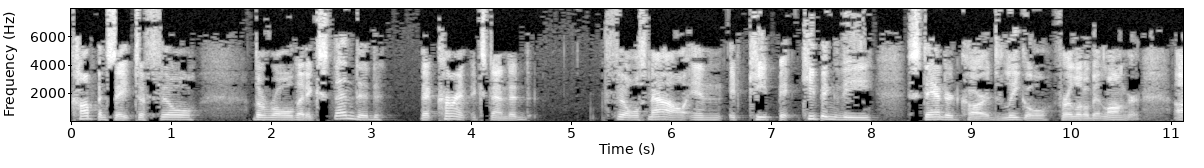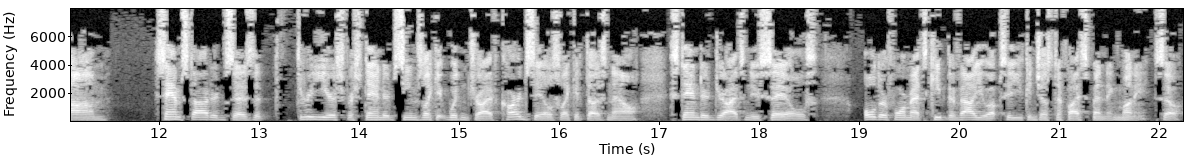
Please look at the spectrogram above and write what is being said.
compensate to fill the role that extended, that current extended fills now in it keep it, keeping the standard cards legal for a little bit longer. Um, Sam Stoddard says that three years for standard seems like it wouldn't drive card sales like it does now. Standard drives new sales. Older formats keep the value up so you can justify spending money. So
